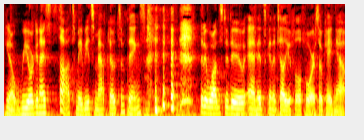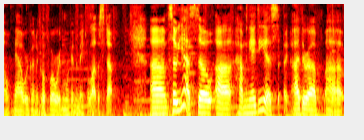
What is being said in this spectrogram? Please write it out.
you know reorganize its thoughts. Maybe it's mapped out some things that it wants to do and it's going to tell you full force okay now now we're going to go forward and we're going to make a lot of stuff. Um, so yes so uh, how many ideas? Either a, a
